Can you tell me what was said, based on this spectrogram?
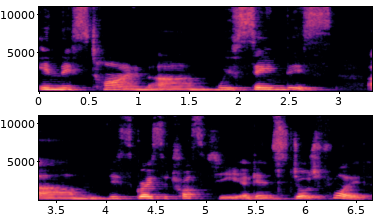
in this time we've seen this um, this gross atrocity against George Floyd.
